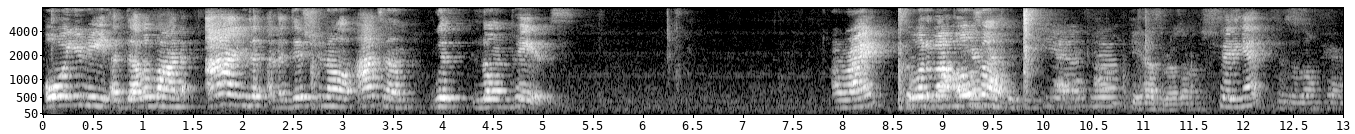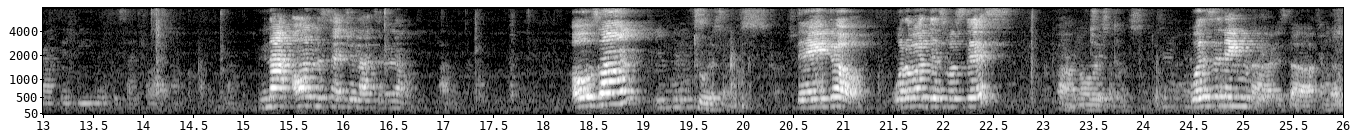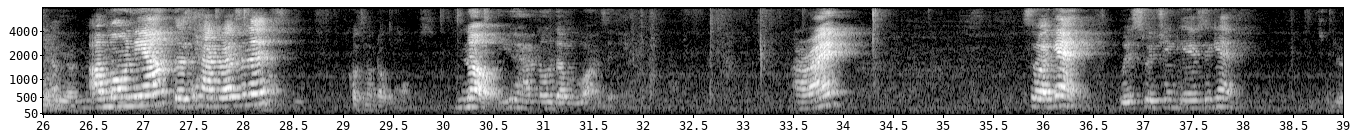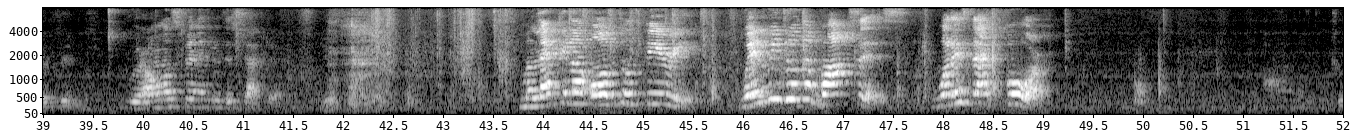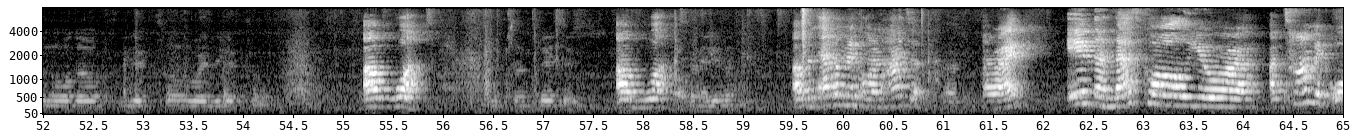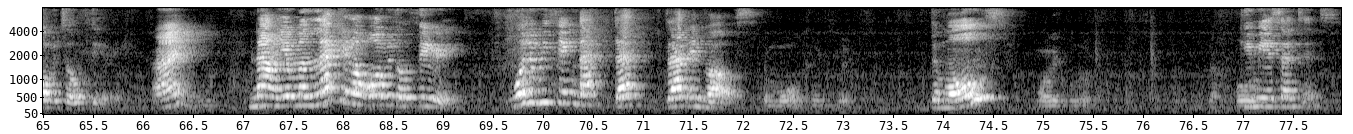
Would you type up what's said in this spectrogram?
or you need a double bond and an additional atom with lone pairs. All right. So what about lone ozone? to be at the top? It has resonance. Say it again. Does the lone pair have to be with the central atom? No. Not on the central atom, no. Okay. Ozone. Two resonance. There you go. What about this? What's this? Uh, no resonance. What is the name of Uh, it? is the ammonia, Ammonia. Does it have resonance? cause no double bonds. No, you have no double bonds in here. Alright? So again, we're switching gears again. We're almost finished with this chapter. Molecular orbital theory. When we do the boxes, what is that for? To know the electron, where the electron, Of what? different places Of what? of an element. Of an element or an atom. and Alright? And then that's called your atomic orbital theory. Right? Now your molecular orbital theory. What do we think that that that involves? The things like The moles? molecular. the Give me a sentence.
